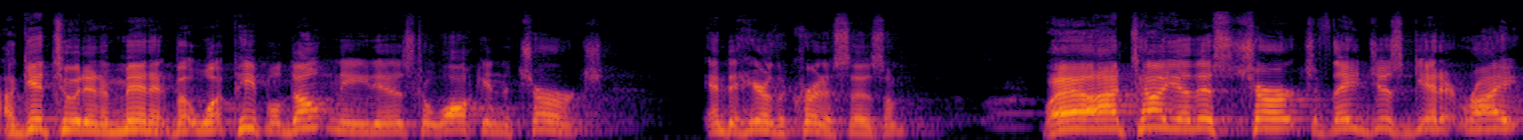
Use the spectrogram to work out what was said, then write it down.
I'll get to it in a minute, but what people don't need is to walk in the church and to hear the criticism. Well, I tell you, this church, if they just get it right,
